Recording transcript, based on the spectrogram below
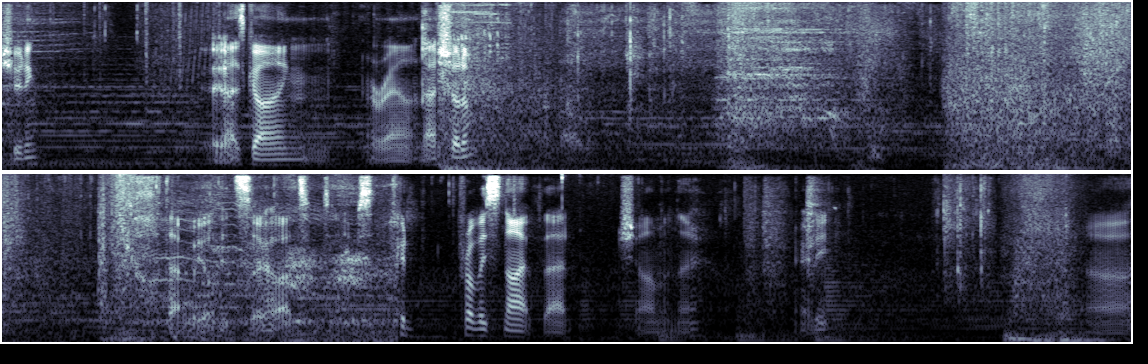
Shooting. Yeah. Guy's going around. I shot him. God, that wheel hits so hard sometimes. Could probably snipe that shaman though. Ready? Uh,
